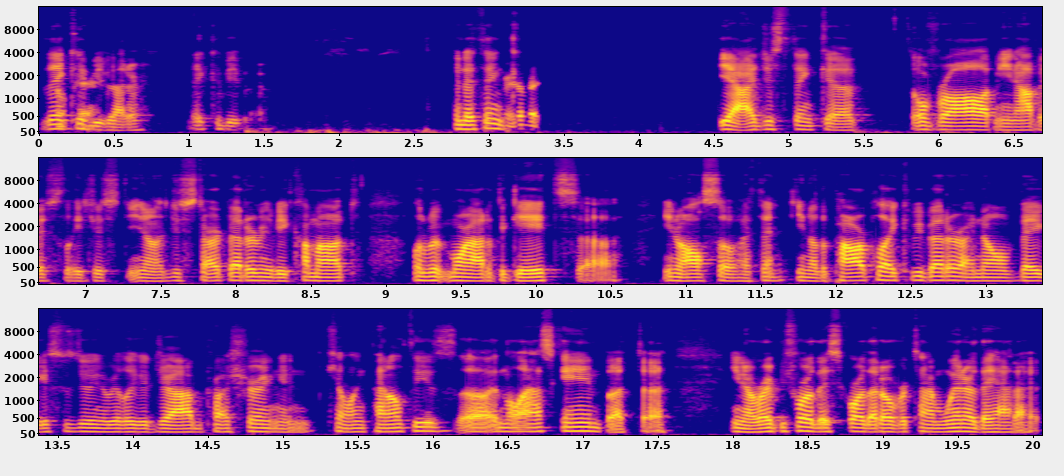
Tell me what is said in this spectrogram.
they okay. could be better. They could be better. And I think, really? yeah, I just think uh, overall, I mean, obviously, just you know, just start better. Maybe come out a little bit more out of the gates. Uh, you know, also, I think you know the power play could be better. I know Vegas was doing a really good job pressuring and killing penalties uh, in the last game, but uh, you know, right before they scored that overtime winner, they had a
